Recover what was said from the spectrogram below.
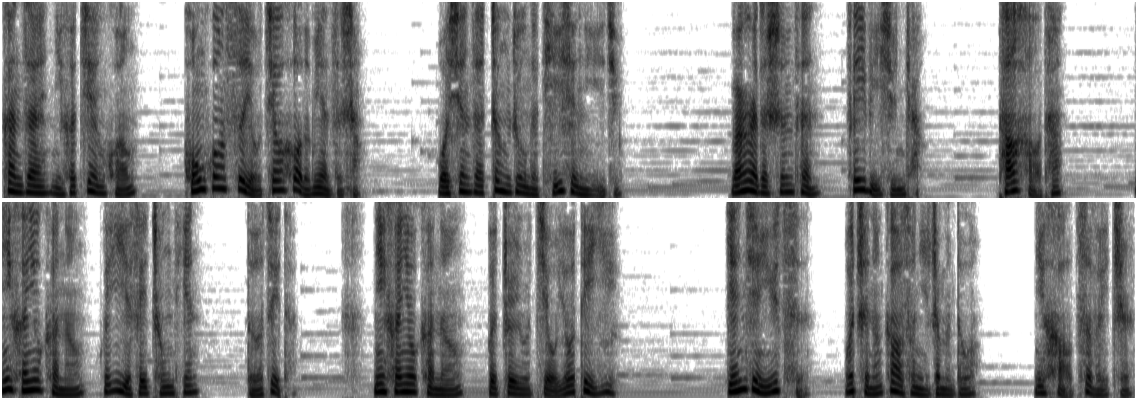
看在你和剑皇、洪荒四友交好的面子上。”我现在郑重的提醒你一句，文儿的身份非比寻常，讨好她，你很有可能会一飞冲天；得罪她，你很有可能会坠入九幽地狱。言尽于此，我只能告诉你这么多，你好自为之。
